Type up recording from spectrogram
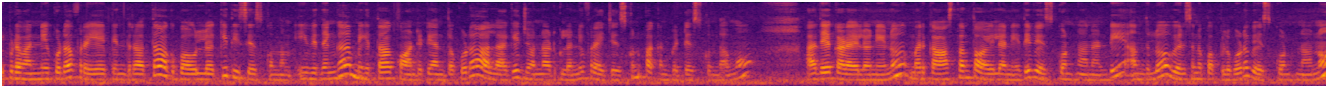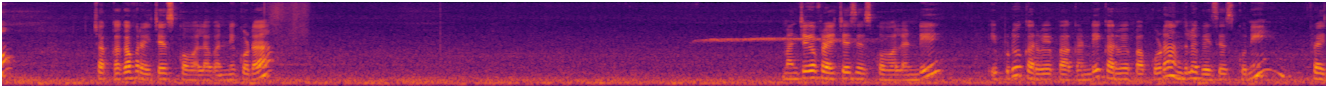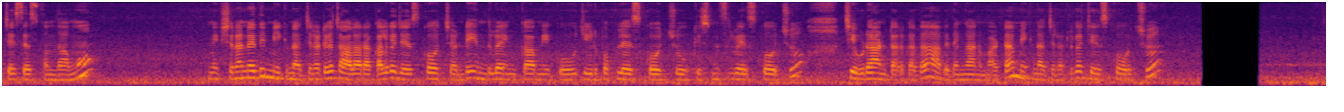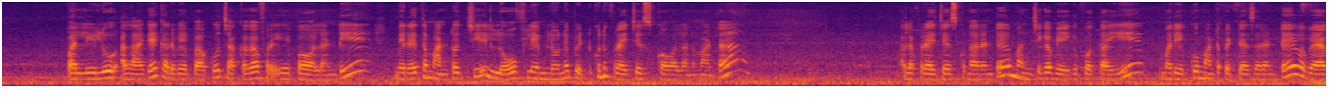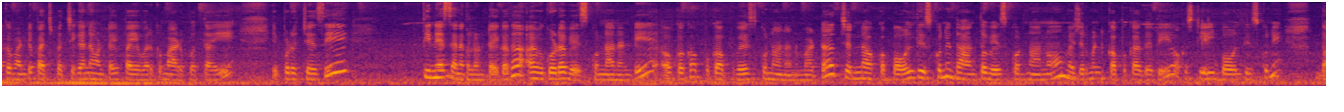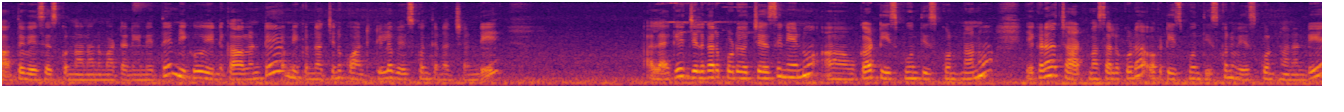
ఇప్పుడు అవన్నీ కూడా ఫ్రై అయిపోయిన తర్వాత ఒక బౌల్లోకి తీసేసుకుందాం. ఈ విధంగా మిగతా క్వాంటిటీ అంతా కూడా అలాగే జొన్న అటుకులన్నీ ఫ్రై చేసుకుని పక్కన పెట్టేసుకుందాము. అదే కడాయిలో నేను మరి కాస్తంత ఆయిల్ అనేది వేసుకుంటున్నానండి. అందులో వెరిసిన పప్పులు కూడా వేసుకుంటున్నాను. చక్కగా ఫ్రై చేసుకోవాలి అవన్నీ కూడా. మంచిగా ఫ్రై చేసేసుకోవాలండి. ఇప్పుడు కరివేపాకు అండి కరివేపాకు కూడా అందులో వేసేసుకుని ఫ్రై చేసేసుకుందాము. మిక్చర్ అనేది మీకు నచ్చినట్టుగా చాలా రకాలుగా చేసుకోవచ్చు అండి ఇందులో ఇంకా మీకు జీడిపప్పులు వేసుకోవచ్చు కిస్మిస్లు వేసుకోవచ్చు చివుడ అంటారు కదా ఆ విధంగా అనమాట మీకు నచ్చినట్లుగా చేసుకోవచ్చు. పల్లీలు అలాగే కరివేపాకు చక్కగా ఫ్రై అయిపోవాలండి. మీరైతే మంట వచ్చి లో ఫ్లేమ్లోనే పెట్టుకుని ఫ్రై చేసుకోవాలన్నమాట. అలా ఫ్రై చేసుకున్నారంటే మంచిగా వేగిపోతాయి. మరి ఎక్కువ మంట పెట్టేశారంటే వేగవండి పచ్చి పచ్చిగానే ఉంటాయి పై వరకు మాడిపోతాయి. ఇప్పుడు వచ్చేసి తినే శనగలు ఉంటాయి కదా అవి కూడా వేసుకున్నానండి. ఒక కప్పు కప్పు వేసుకున్నాను అనమాట చిన్న ఒక బౌల్ తీసుకుని దాంతో వేసుకుంటున్నాను. మెజర్మెంట్ కప్పు కదది ఒక స్టీల్ బౌల్ తీసుకుని దాంతో వేసేసుకున్నాను అనమాట నేనైతే. మీకు ఎన్ని కావాలంటే మీకు నచ్చిన క్వాంటిటీలో వేసుకొని తినొచ్చండి. అలాగే జీలకర్ర పొడి వచ్చేసి నేను ఒక టీ స్పూన్ తీసుకుంటున్నాను. ఇక్కడ చాట్ మసాలా కూడా ఒక టీ స్పూన్ తీసుకొని వేసుకుంటున్నానండి.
